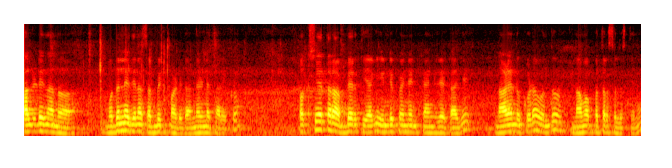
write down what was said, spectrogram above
ಆಲ್ರೆಡಿ ನಾನು ಮೊದಲನೇ ದಿನ ಸಬ್ಮಿಟ್ ಮಾಡಿದ್ದೆ ಹನ್ನೆರಡನೇ ತಾರೀಕು. ಪಕ್ಷೇತರ ಅಭ್ಯರ್ಥಿಯಾಗಿ ಇಂಡಿಪೆಂಡೆಂಟ್ ಕ್ಯಾಂಡಿಡೇಟ್ ಆಗಿ ನಾಳೆನೂ ಕೂಡ ಒಂದು ನಾಮಪತ್ರ ಸಲ್ಲಿಸ್ತೀನಿ.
